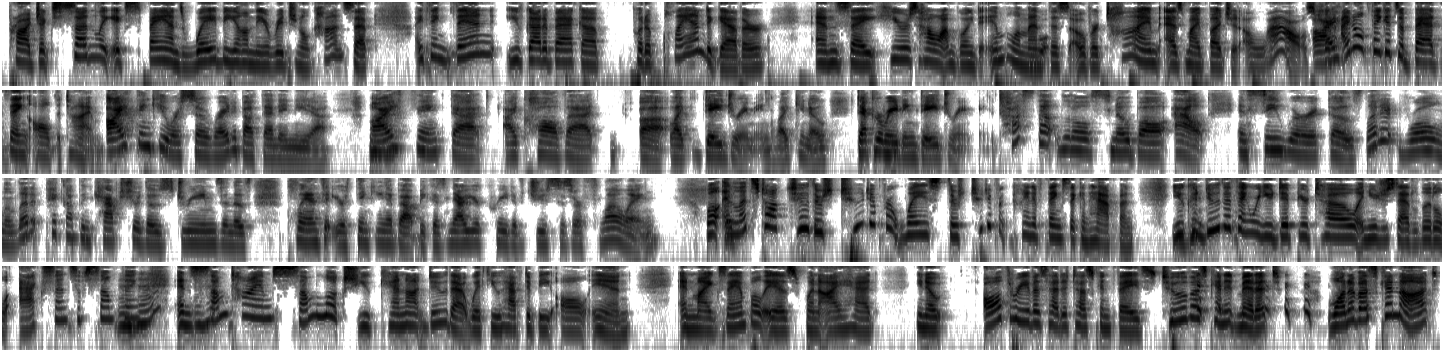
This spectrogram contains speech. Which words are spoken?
project suddenly expands way beyond the original concept, I think then you've got to back up put a plan together and say, here's how I'm going to implement well, this over time as my budget allows. I, I, don't think it's a bad thing all the time. I think you are so right about that, Anita. Mm-hmm. I think that I call that uh, like daydreaming, like, you know, decorating daydreaming. Toss that little snowball out and see where it goes. Let it roll and let it pick up and capture those dreams and those plans that you're thinking about because now your creative juices are flowing. Well, and let's talk too. There's two different ways. There's two different kind of things that can happen. You mm-hmm. can do the thing where you dip your toe and you just add little accents of something. Mm-hmm. And mm-hmm. sometimes some looks you cannot do that with. You have to be all in. And my example is when I had, you know, all three of us had a Tuscan fades. Two of us can admit it. One of us cannot.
